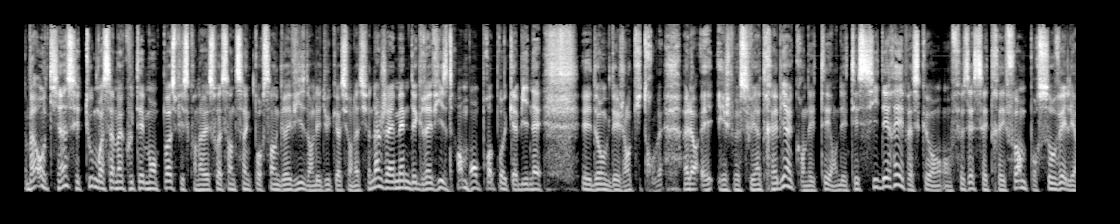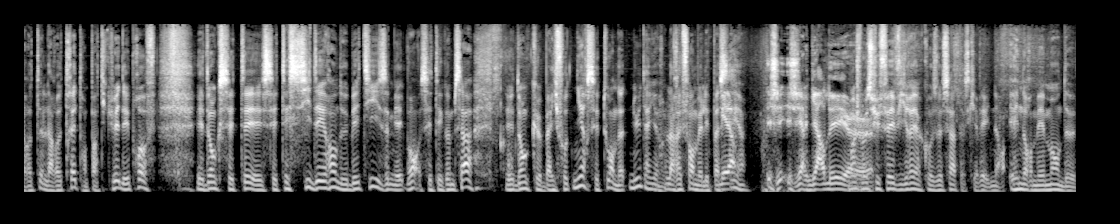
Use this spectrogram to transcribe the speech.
Bah, on tient, c'est tout. Moi, ça m'a coûté mon poste puisqu'on avait 65% de grévistes dans l'éducation nationale. J'avais même des grévistes dans mon propre cabinet et donc des gens qui trouvaient. Alors, et, et je me souviens très bien qu'on était, on était sidérés parce qu'on on faisait cette réforme pour sauver les la retraite, en particulier des profs. Et donc, c'était, c'était sidérant de bêtises. Mais bon, c'était comme ça. Et donc, bah, il faut tenir. C'est tout. On a tenu d'ailleurs. La réforme, elle est passée. Hein. J'ai regardé. Moi, euh... je me suis fait virer à cause de ça parce qu'il y avait énormément de,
